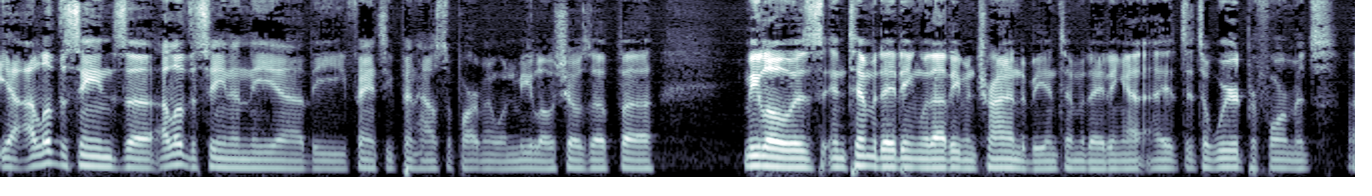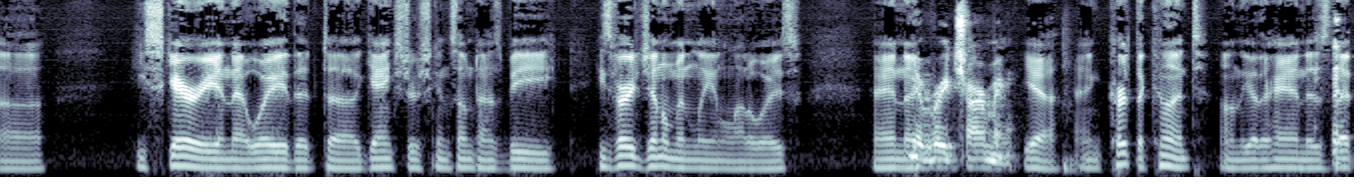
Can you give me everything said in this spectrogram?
yeah, I love the scenes. Uh, I love the scene in the uh, the fancy penthouse apartment when Milo shows up. Uh, Milo is intimidating without even trying to be intimidating. I, it's, it's a weird performance. Uh, he's scary in that way that uh, gangsters can sometimes be. He's very gentlemanly in a lot of ways, and uh, Yeah, very charming. yeah. And Kurt the Cunt, on the other hand, is that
